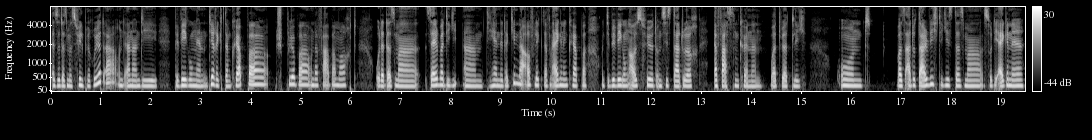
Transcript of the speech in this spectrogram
also dass man es viel berührt auch und einen die Bewegungen direkt am Körper spürbar und erfahrbar macht. Oder dass man selber die, ähm, die Hände der Kinder auflegt auf dem eigenen Körper und die Bewegung ausführt und sie es dadurch erfassen können, wortwörtlich. Und was auch total wichtig ist, dass man so die eigene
